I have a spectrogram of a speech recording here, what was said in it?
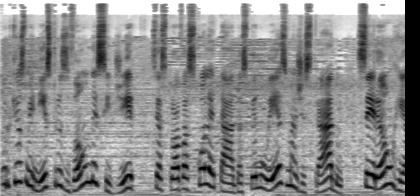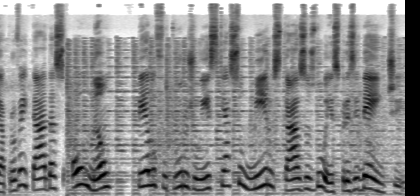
porque os ministros vão decidir se as provas coletadas pelo ex-magistrado serão reaproveitadas ou não pelo futuro juiz que assumir os casos do ex-presidente.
